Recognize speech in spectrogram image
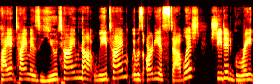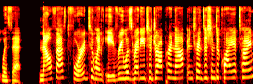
quiet time is you time, not we time, it was already established, she did great with it. Now, fast forward to when Avery was ready to drop her nap and transition to quiet time.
